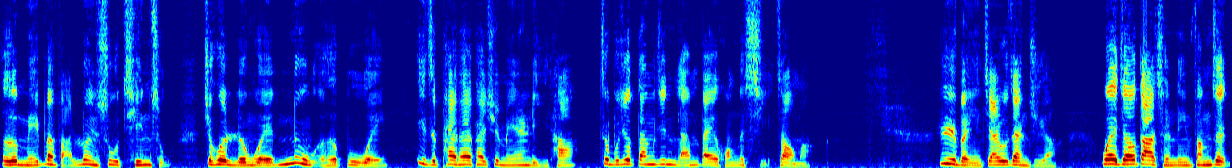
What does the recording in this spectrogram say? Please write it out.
而没办法论述清楚，就会沦为怒而不威，一直拍拍拍却没人理他，这不就当今蓝白黄的写照吗？日本也加入战局啊！外交大臣林芳正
